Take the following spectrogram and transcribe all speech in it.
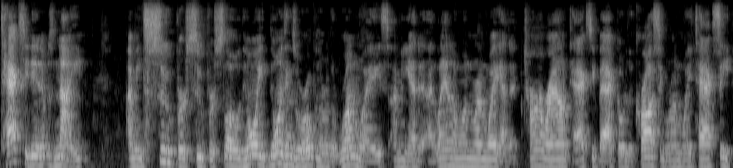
taxied in. It was night. I mean, super, super slow. The only the only things that were open were the runways. I mean, you had to, I landed on one runway, had to turn around, taxi back, go to the crossing runway, taxi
